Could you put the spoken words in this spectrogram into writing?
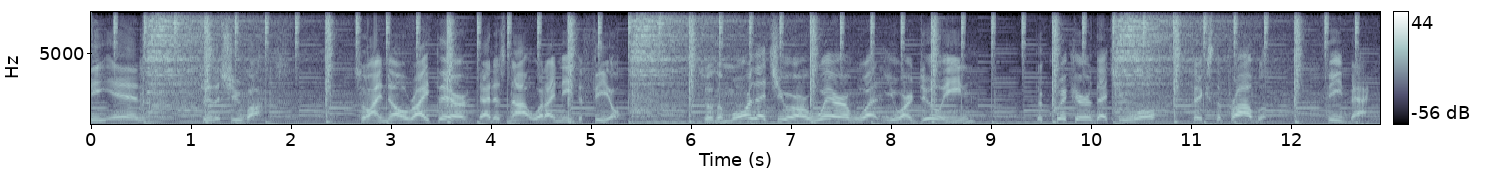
In to the shoebox. So I know right there that is not what I need to feel. So the more that you are aware of what you are doing, the quicker that you will fix the problem. Feedback.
